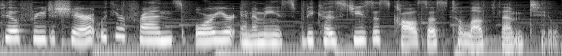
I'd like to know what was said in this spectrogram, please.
feel free to share it with your friends or your enemies because Jesus calls us to love them too.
